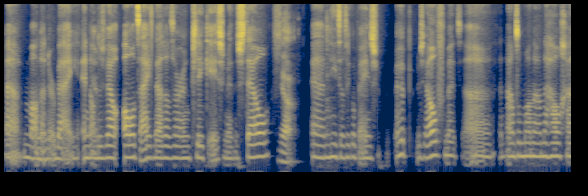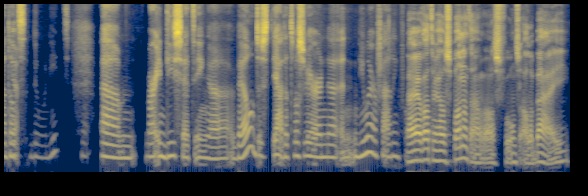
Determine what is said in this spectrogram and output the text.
eh, mannen erbij. En dan Ja. dus wel altijd nadat er een klik is met een stel. Ja, En niet dat ik opeens hup, zelf met eh, een aantal mannen aan de haal ga. Dat doen we niet. Ja. Ehm, maar in die setting eh, wel. Dus ja, dat was weer een, eh, een nieuwe ervaring voor nou ja, ons. wat er heel spannend aan was voor ons allebei.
